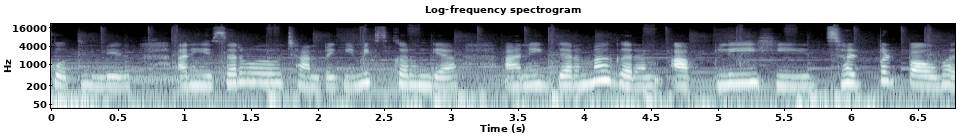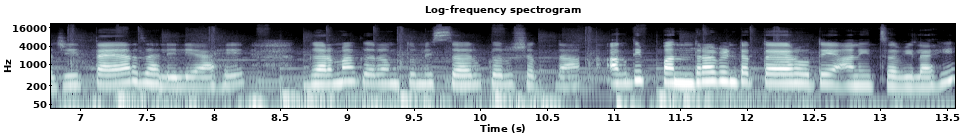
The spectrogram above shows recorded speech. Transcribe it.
कोथिंबीर. आणि हे सर्व छानपैकी मिक्स करून घ्या. आणि गरमागरम आपली ही झटपट पावभाजी तयार झालेली आहे. आहे. गरमागरम तुम्ही सर्व करू शकता. अगदी पंधरा मिनटात तयार होते आणि चवीलाही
